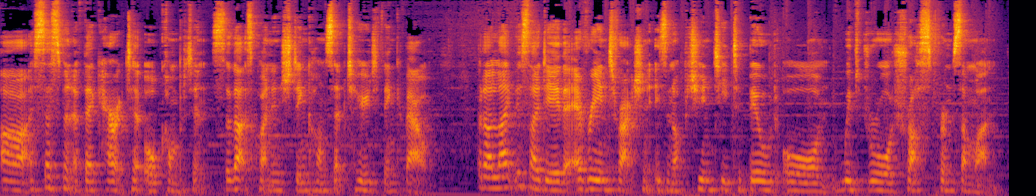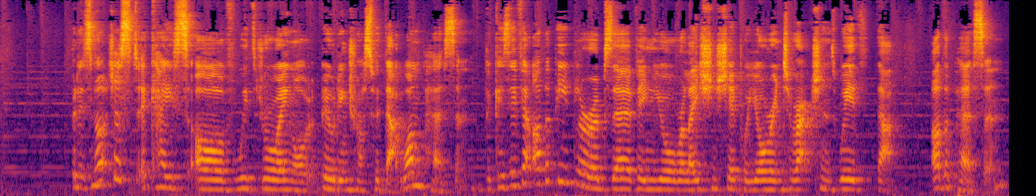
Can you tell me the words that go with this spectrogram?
our assessment of their character or competence. So that's quite an interesting concept too to think about. But I like this idea that every interaction is an opportunity to build or withdraw trust from someone. But it's not just a case of withdrawing or building trust with that one person, because if other people are observing your relationship or your interactions with that other person,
